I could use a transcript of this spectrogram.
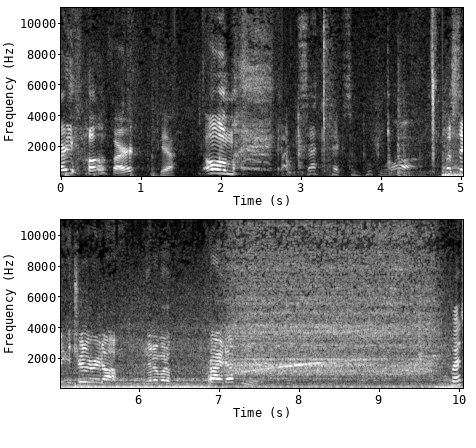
Already fall apart? Yeah. Oh my. Seth picked some poopy logs. Let's take the trailer right off, and then I'm gonna pry it up here. What?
